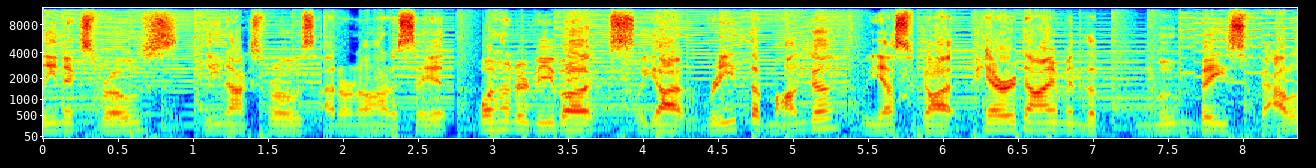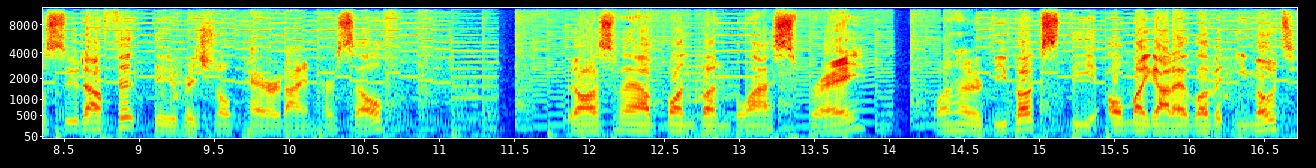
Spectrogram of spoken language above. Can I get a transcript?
Linux Rose, Linux Rose, I don't know how to say it. 100 V-Bucks. We got Read the Manga. We also got Paradigm in the Moonbase Battlesuit outfit, the original Paradigm herself. We also have Bun Bun Blast Spray, 100 V-Bucks. The Oh My God, I Love It emote.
